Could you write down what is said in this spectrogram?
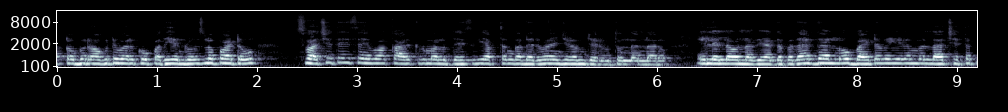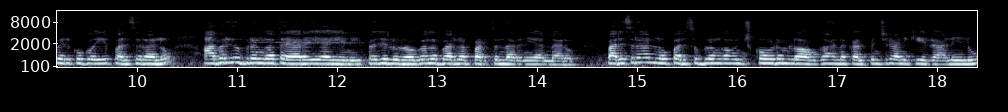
అక్టోబర్ ఒకటి వరకు పదిహేను రోజుల పాటు స్వచ్ఛతే సేవ కార్యక్రమాలు దేశవ్యాప్తంగా నిర్వహించడం జరుగుతుందన్నారు. ఇళ్ళలో ఉన్న వ్యర్థ పదార్థాలను బయట వేయడం వల్ల చెత్త పెరుకుపోయి పరిసరాలు అపరిశుభ్రంగా తయారయ్యాయని ప్రజలు రోగాల బారిన పడుతున్నారని అన్నారు. పరిసరాలను పరిశుభ్రంగా ఉంచుకోవడంలో అవగాహన కల్పించడానికి ర్యాలీలు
